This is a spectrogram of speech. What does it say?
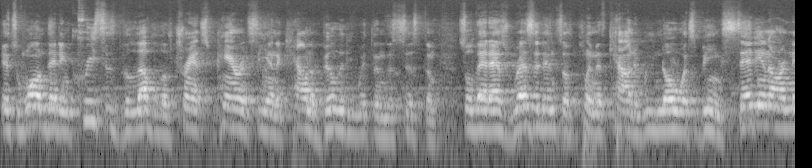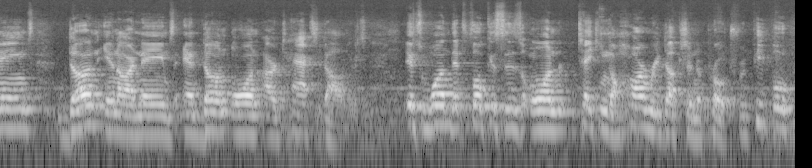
It's one that increases the level of transparency and accountability within the system so that as residents of Plymouth County, we know what's being said in our names, done in our names, and done on our tax dollars. It's one that focuses on taking a harm reduction approach for people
